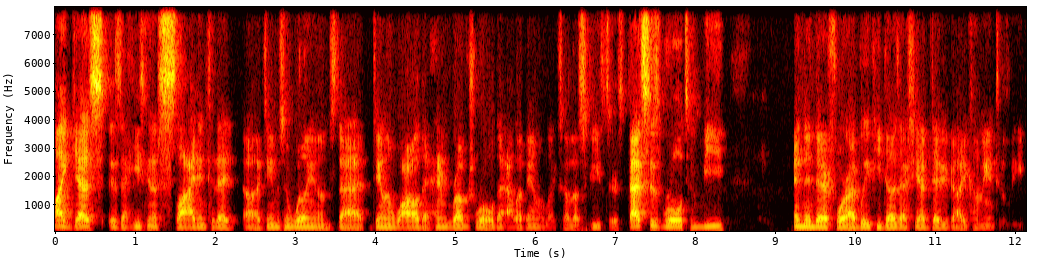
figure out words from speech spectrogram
my guess is that he's going to slide into that uh, Jameson Williams, that Jaylen Waddle, that Henry Ruggs role that Alabama likes of those speedsters. That's his role to me. And then, therefore, I believe he does actually have Devy value coming into the league.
